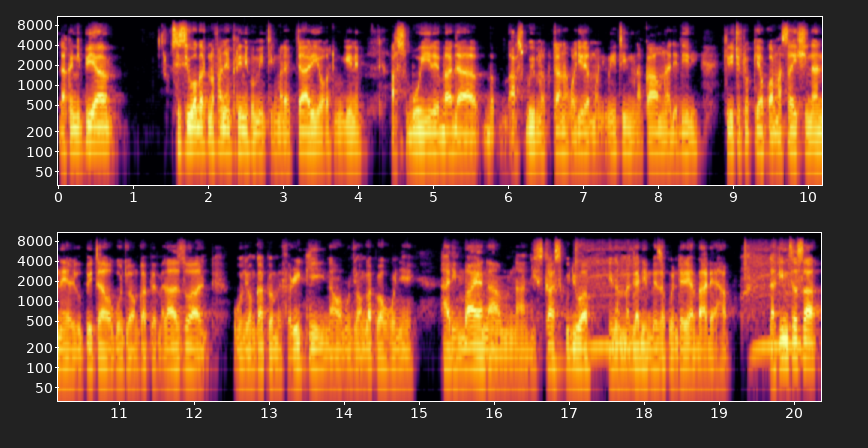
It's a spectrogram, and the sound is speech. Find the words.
Lakini pia sisi waga tunafanya clinical meeting madaktari wakati mwingine asubuhi ile baada asubuhi mnakutana kwa ajili ya morning meeting mnakaa mnajadili kilichotokea kwa masaa ishirini na nne yaliyopita wagonjwa wangapi wamelazwa wagonjwa wangapi wamefariki na wagonjwa wangapi wako kwenye hali mbaya na mna discuss kujua ni namna gani mnaweza kuendelea baada ya hapo. Lakini sasa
